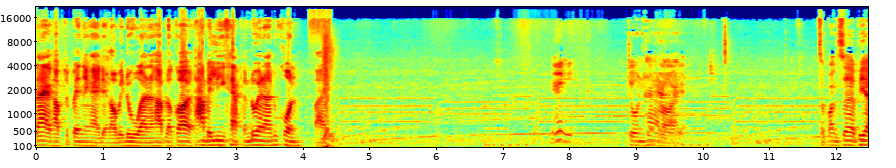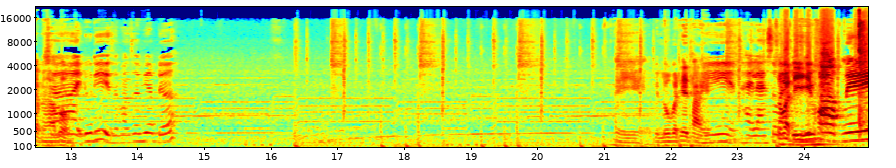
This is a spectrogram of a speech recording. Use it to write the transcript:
แรกครับ จะเป็นยังไง เดี๋ยวเราไปดูกันนะครับ แล้วก็ตามไปรีแคปกันด้วยนะทุกคน ไปเนี่ยมีโจน500 สปอนเซอร์เพียบนะครับผม ใช่ ดูดิสปอนเซอร์เพียบเด้อนี่เป็นรูปประเทศไทย นี่ไทยแลนด์สวัสดีฮิป Hip ฮอ Hop ปนี่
